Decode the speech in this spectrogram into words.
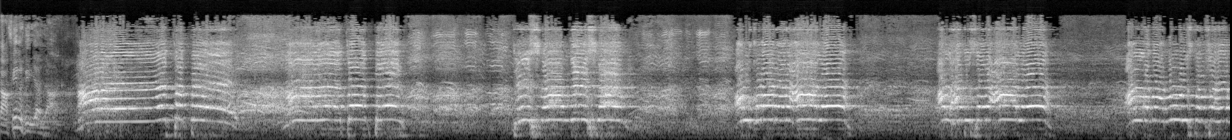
কাফির হইয়া যায় নারায়ে তাকবীর নারায়ে তাকবীর জি ইসলাম জি ইসলাম আল কোরআনের আলে আল হাদিসের আলে আল্লামা নূর ইসলাম সাহেব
